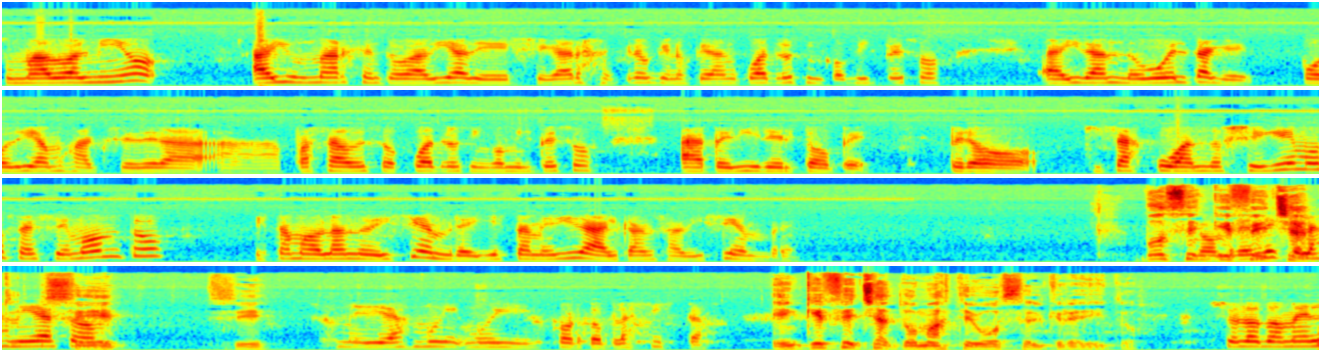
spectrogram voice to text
sumado al mío, hay un margen todavía de llegar, a, creo que nos quedan 4 o 5 mil pesos ahí dando vuelta que podríamos acceder a, pasado esos 4 o 5 mil pesos a pedir el tope. Pero quizás cuando lleguemos a ese monto, estamos hablando de diciembre y esta medida alcanza a diciembre. ¿Vos en qué fecha? las medidas sí, sí medidas muy, muy cortoplacistas. ¿En qué fecha tomaste vos el crédito? Yo lo tomé,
